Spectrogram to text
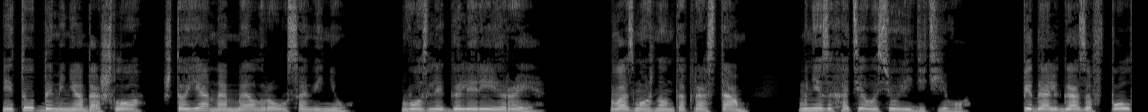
и тут до меня дошло, что я на Мелроуз-авеню, возле галереи Рэя. Возможно, он как раз там. Мне захотелось увидеть его. Педаль газа в пол,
